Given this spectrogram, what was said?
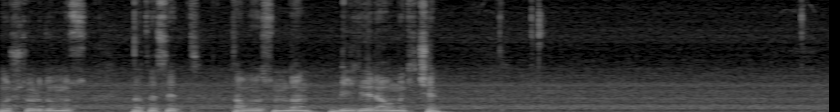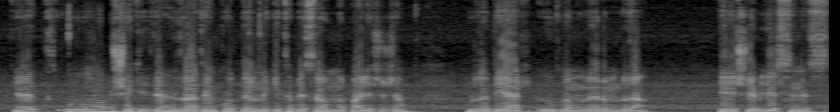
oluşturduğumuz dataset tablosundan bilgileri almak için. Evet, uygulama bu şekilde. Zaten kodlarını GitHub hesabımda paylaşacağım. Burada diğer uygulamalarımda da erişebilirsiniz,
